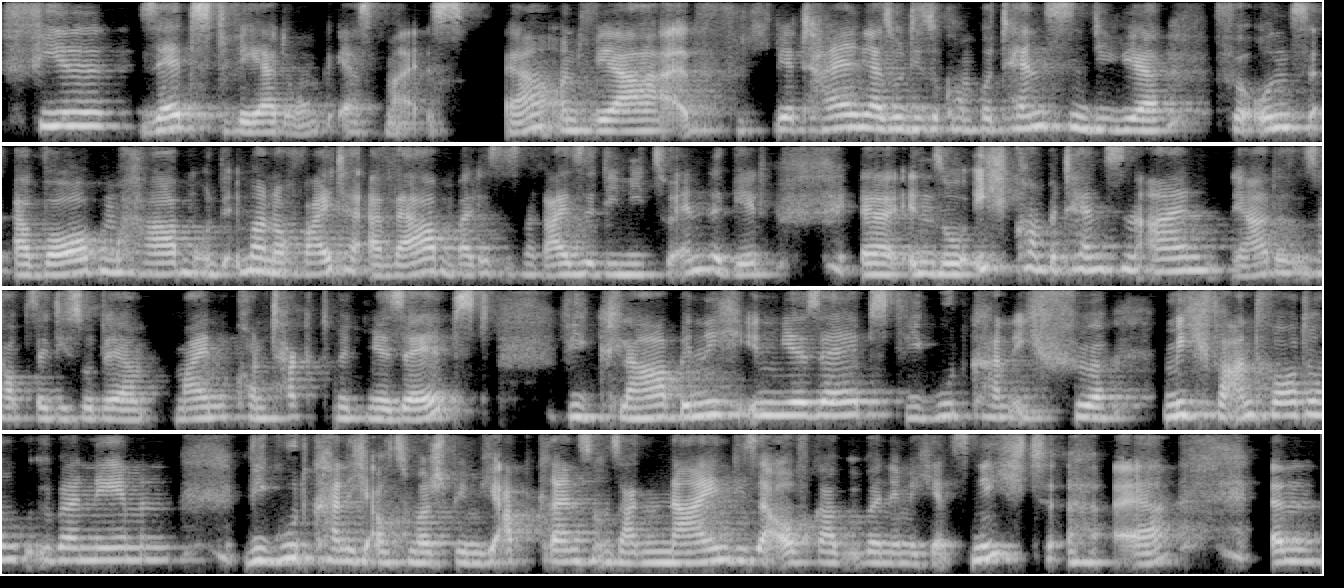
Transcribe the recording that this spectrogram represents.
viel Selbstwerdung erstmal ist. Ja, und wir, wir teilen ja so diese Kompetenzen, die wir für uns erworben haben und immer noch weiter erwerben, weil das ist eine Reise, die nie zu Ende geht, äh, in so Ich-Kompetenzen ein. Ja, das ist hauptsächlich so der, mein Kontakt mit mir selbst. Wie klar bin ich in mir selbst? Wie gut kann ich für mich Verantwortung übernehmen? Wie gut kann ich auch zum Beispiel mich abgrenzen und sagen, nein, diese Aufgabe übernehme ich jetzt nicht. Ja, ähm,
